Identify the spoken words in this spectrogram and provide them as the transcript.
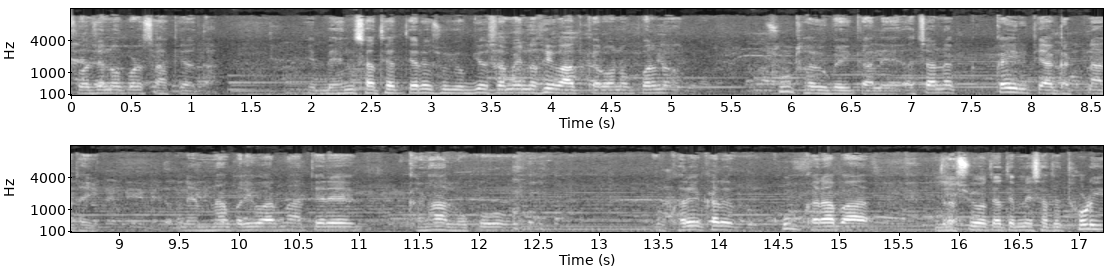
સ્વજનો પણ સાથે હતા. એ બહેન સાથે અત્યારે શું યોગ્ય સમય નથી વાત કરવાનો, પણ શું થયું ગઈકાલે? અચાનક કઈ રીતે આ ઘટના થઈ? અને એમના પરિવારના અત્યારે ઘણા લોકો ખરેખર ખૂબ ખરાબ આ દ્રશ્યો હતા. તેમની સાથે થોડી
